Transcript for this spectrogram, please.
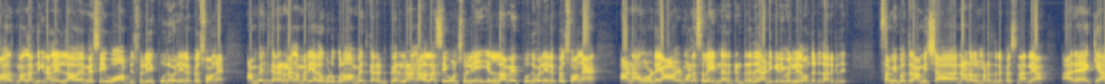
மகாத்மா காந்திக்கு நாங்க எல்லாமே செய்வோம் அப்படின்னு சொல்லி பொதுவெளியில பேசுவாங்க. அம்பேத்கருக்கு நாங்க மரியாதை கொடுக்குறோம் அம்பேத்கருக்கு பேர்ல நாங்க அதெல்லாம் செய்வோம்னு சொல்லி எல்லாமே பொதுவெளியில பேசுவாங்க. ஆனா அவங்களுடைய ஆழ் மனசுல என்ன இருக்குன்றது அடிக்கடி வெளியில வந்துட்டு தான் இருக்குது. சமீபத்தில் அமித்ஷா நாடாளுமன்றத்தில் பேசினார் இல்லையா? அரே கியா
